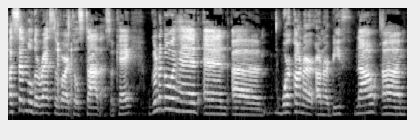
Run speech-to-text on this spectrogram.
assemble the rest of our tostadas, okay? We're gonna go ahead and um, work on our on our beef now. Um,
